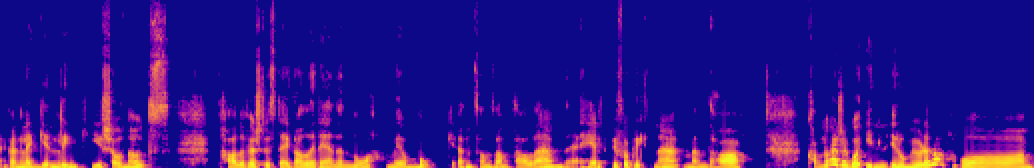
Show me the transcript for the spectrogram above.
Jeg kan legge en link i shownotes. Ta det første steget allerede nå ved å booke en sånn samtale. Det er helt uforpliktende, men da kan du kanskje gå inn i romjulet, da. og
